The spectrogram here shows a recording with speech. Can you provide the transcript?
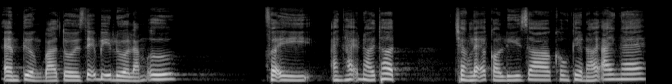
Em tưởng bà tôi dễ bị lừa lắm ư. Vậy anh hãy nói thật, chẳng lẽ có lý do không thể nói ai nghe?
